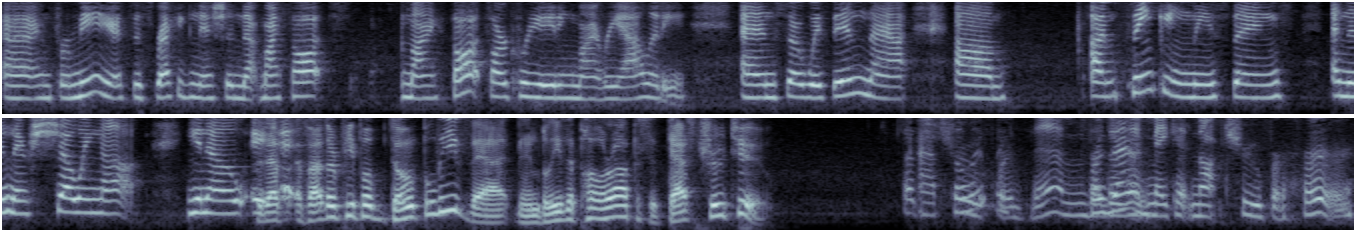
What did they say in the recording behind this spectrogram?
uh, and for me, it's this recognition that my thoughts my thoughts are creating my reality. And so within that, um, I'm thinking these things and then they're showing up. You know, it- if, if other people don't believe that and believe the polar opposite, that's true too. that's Absolutely. true for them. For that doesn't make it not true for her.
